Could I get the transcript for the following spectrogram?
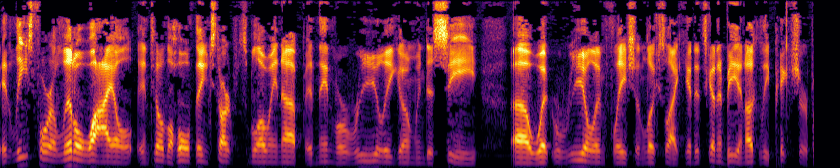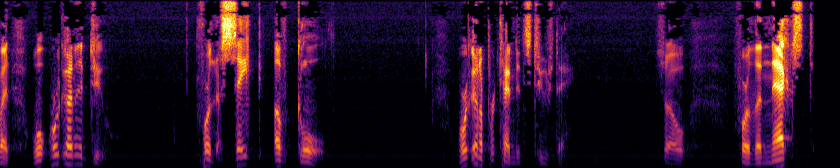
at least for a little while until the whole thing starts blowing up, and then we're really going to see uh, what real inflation looks like. And it's going to be an ugly picture. But what we're going to do, for the sake of gold, we're going to pretend it's Tuesday. So for the next,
